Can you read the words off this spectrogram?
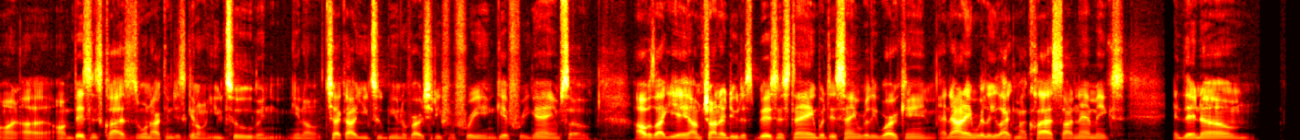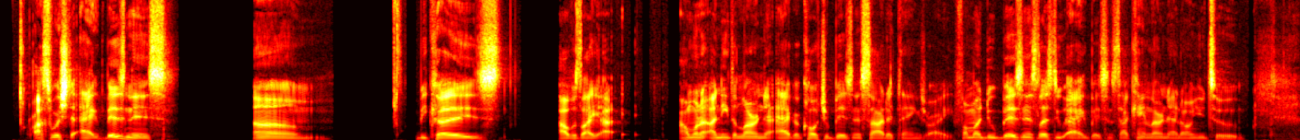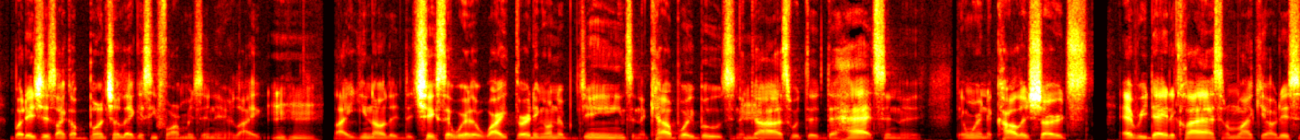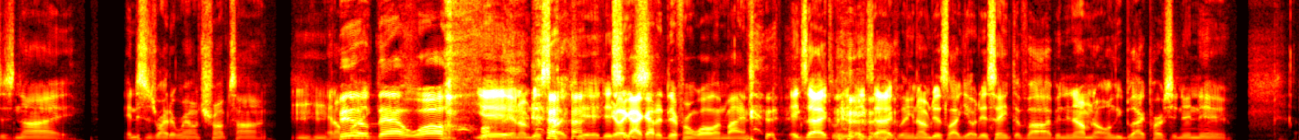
on uh on business classes when I can just get on YouTube and, you know, check out YouTube University for free and get free games. So I was like, yeah, I'm trying to do this business thing, but this ain't really working. And I didn't really like my class dynamics. And then um I switched to ag business um because I was like I, I want I need to learn the agriculture business side of things, right? If I'm to do business, let's do ag business. I can't learn that on YouTube. But it's just like a bunch of legacy farmers in there like Mm-hmm. like you know the, the chicks that wear the white threading on the jeans and the cowboy boots and the Mm. guys with the, the hats and the they're wearing the collared shirts every day to class and I'm like yo this is not and this is right around Trump time Mm-hmm. And I'm Build like- that wall. Yeah, and I'm just like, yeah, this You're like, I got a different wall in mind. exactly exactly and I'm just like yo this ain't the vibe and then I'm the only black person in there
